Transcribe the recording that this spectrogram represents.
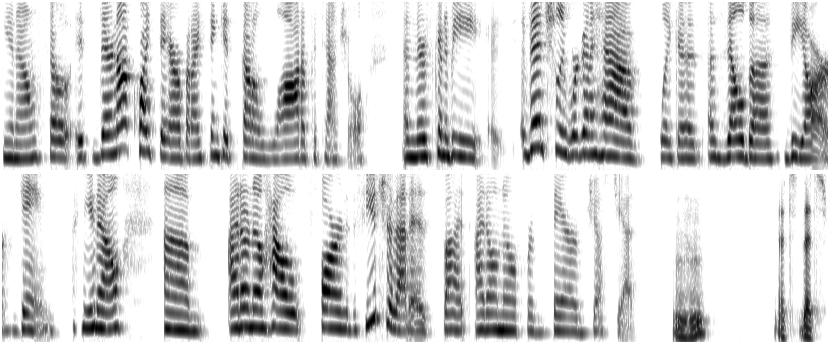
you know? So it, they're not quite there but i think it's got a lot of potential. And there's going to be eventually we're going to have like a, a zelda vr game you know? Um i don't know how far into the future that is but i don't know if we're there just yet. Mm-hmm. that's that's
